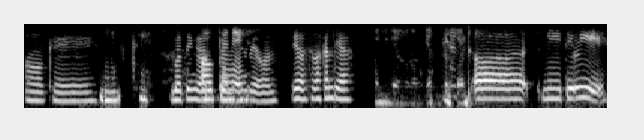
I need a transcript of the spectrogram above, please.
Oke. Okay. Oke. Okay. Berarti nggak harus okay, nih. Ya, on. Ya, silahkan Tia. Uh, nih Tili,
